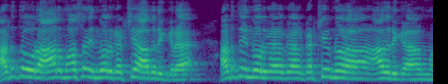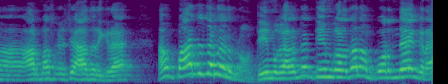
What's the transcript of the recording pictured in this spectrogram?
அடுத்து ஒரு ஆறு மாதம் இன்னொரு கட்சியை ஆதரிக்கிற அடுத்து இன்னொரு கட்சி இன்னொரு ஆதரிக்க ஆறு மாதம் கட்சி ஆதரிக்கிற. நம்ம பார்த்து தானே இருக்கிறோம். திமுக இருந்தால் திமுக தான் நான் பிறந்தேங்கிற.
